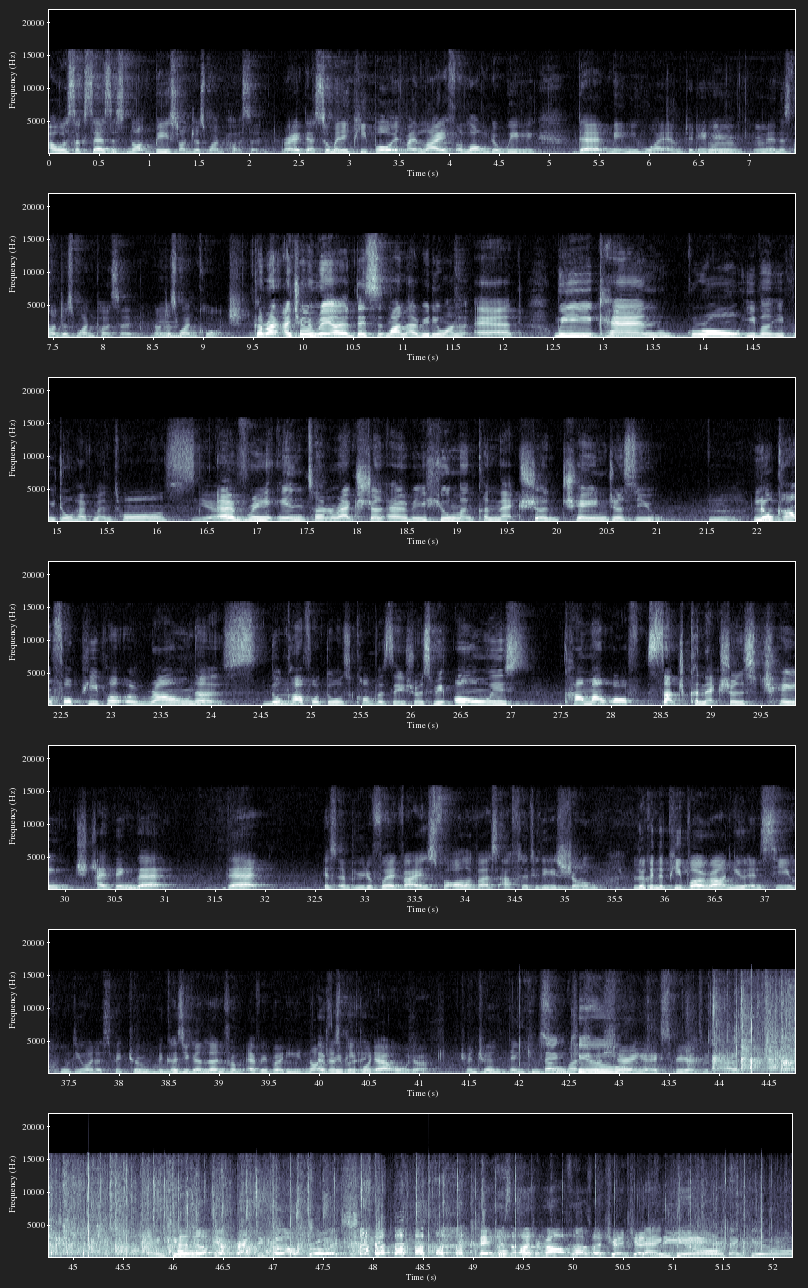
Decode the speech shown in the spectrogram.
our success is not based on just one person, right? There's so many people in my life along the way that made me who I am today. Mm, And it's not just one person, not just one coach. Correct. Actually, Ray, uh, this is one I really want to add. We can grow even if we don't have mentors. Yeah. Every interaction, every human connection changes you. Mm. Look out for people around us. Look Mm. out for those conversations. We always come out of such connections changed. I think that that is a beautiful advice for all of us after today's show. Look at the people around you and see who do you want to speak to mm. because you can learn from everybody, not just people that are older. Chuen Chuen, thank you so much you. for sharing your experience with us. Thank you. I love your practical approach. thank you so much. A round of applause for Chuen Chuen. Thank please. you. Thank you.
